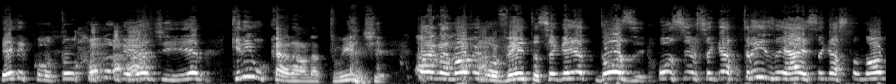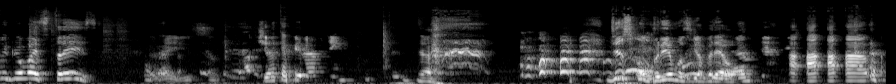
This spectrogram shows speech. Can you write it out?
Ele contou como ganhar dinheiro. Cria um canal na Twitch, paga R$ 9,90, você ganha 12. Ou seja, você ganha 3 reais, você gastou 9 e ganhou mais 3. É isso. Achando que é pirâmide, hein? Descobrimos, Gabriel, a, a, a,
